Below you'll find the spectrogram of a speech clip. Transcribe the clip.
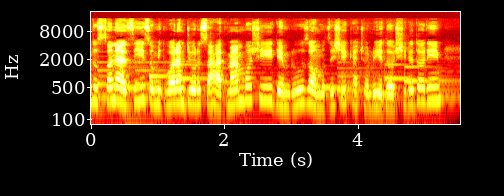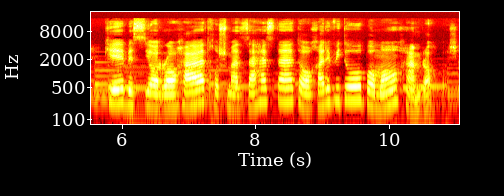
دوستان عزیز امیدوارم جور صحتمند باشید. امروز آموزش کچالوی داشیره داریم که بسیار راحت خوشمزه هسته تا آخر ویدیو با ما همراه باشید.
